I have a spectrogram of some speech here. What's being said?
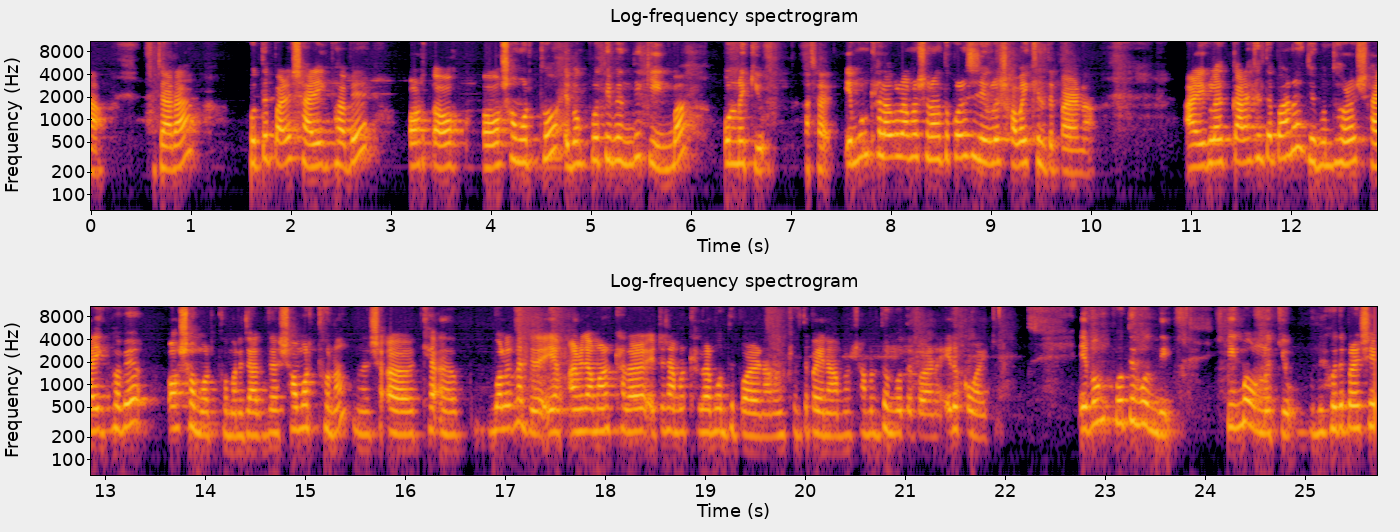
না। যারা হতে পারে শারীরিকভাবে অসমর্থ এবং প্রতিবন্ধী কিংবা অন্য কেউ। আচ্ছা এমন খেলাগুলো আমরা শনাক্ত করেছি যেগুলো সবাই খেলতে পারে না। আর এগুলো কারা খেলতে পারে না? যেমন ধরো শারীরিকভাবে অসমর্থ মানে যাদের সমর্থ না মানে বলে না যে আমি আমার খেলার, এটা আমার খেলার মধ্যে পড়ে না, আমি খেলতে পারি না, আমার সামর্থ্যের মধ্যে পড়ে না, এরকম আর কি। এবং প্রতিবন্ধী কিংবা অন্য কেউ। হতে পারে সে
